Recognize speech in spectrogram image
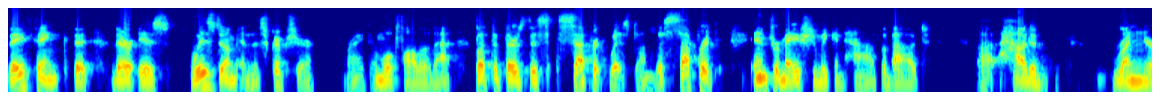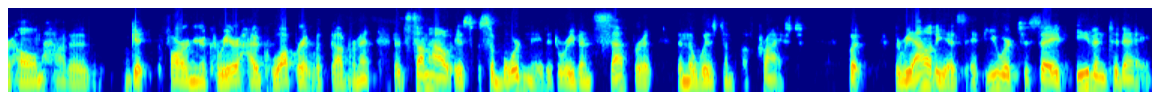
They think that there is wisdom in the scripture, right? And we'll follow that, but that there's this separate wisdom, the separate information we can have about uh, how to run your home, how to get far in your career, how to cooperate with government, that somehow is subordinated or even separate than the wisdom of Christ. But the reality is, if you were to say, even today,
